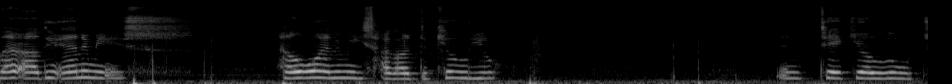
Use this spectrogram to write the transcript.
Where are the enemies? Hello to kill you. And take your loot.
